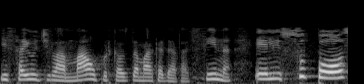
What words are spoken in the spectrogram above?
e saiu de lá mal por causa da marca da vacina, ele supôs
